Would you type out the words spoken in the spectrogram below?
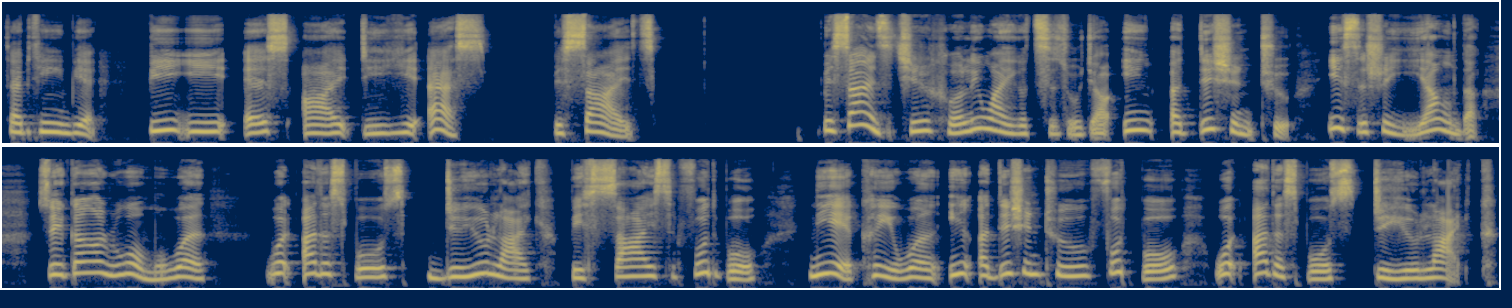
再听一遍 b e s i d e s besides。 Besides，其实和另外一个词组叫 in addition to，意思是一样的。所以刚刚如果我们问 What other sports do you like besides football？你也可以问 In addition to football，What other sports do you like？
